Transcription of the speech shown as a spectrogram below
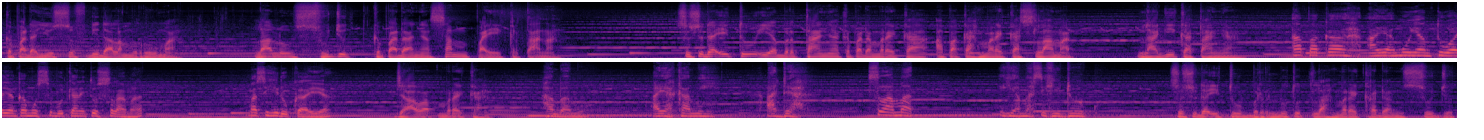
kepada Yusuf di dalam rumah, lalu sujud kepadanya sampai ke tanah. Sesudah itu ia bertanya kepada mereka apakah mereka selamat. Lagi katanya, Apakah ayahmu yang tua yang kamu sebutkan itu selamat? Masih hidupkah ia? jawab mereka, Hambamu, ayah kami, ada. Selamat, ia masih hidup. Sesudah itu berlututlah mereka dan sujud.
